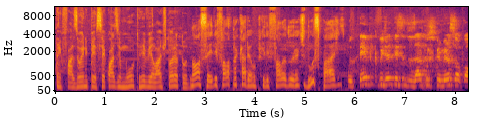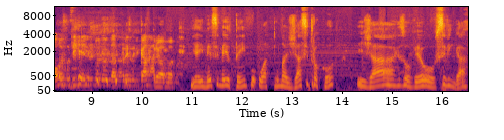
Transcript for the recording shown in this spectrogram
Tem que fazer o NPC quase morto revelar a história toda. Nossa, ele fala pra caramba, porque ele fala durante duas páginas. O tempo que podia ter sido usado pros primeiros socorros dele foram usados pra explicar a trama. E aí, nesse meio tempo, o Atuma já se trocou e já resolveu se vingar.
